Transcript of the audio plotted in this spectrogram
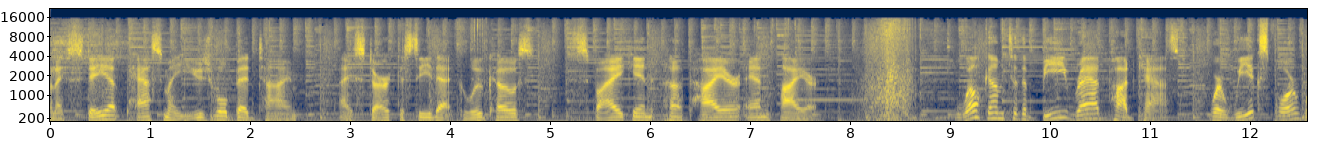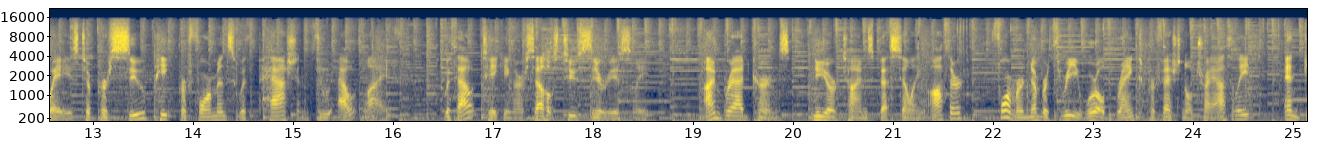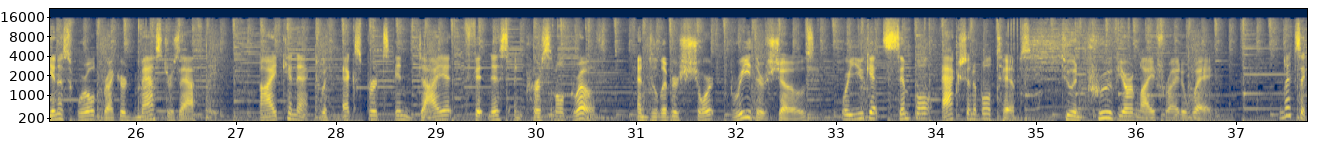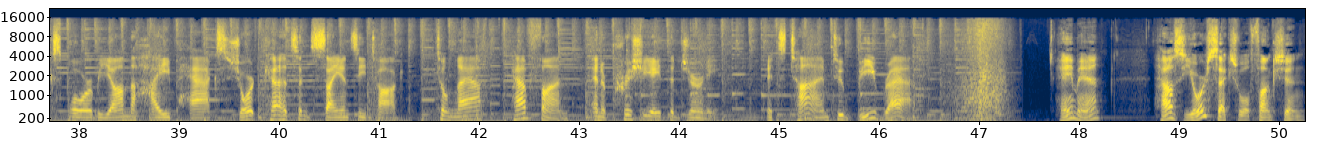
when I stay up past my usual bedtime, I start to see that glucose spiking up higher and higher. Welcome to the Be Rad podcast, where we explore ways to pursue peak performance with passion throughout life without taking ourselves too seriously. I'm Brad Kearns, New York Times bestselling author, former number three world ranked professional triathlete, and Guinness World Record Masters athlete. I connect with experts in diet, fitness, and personal growth and deliver short breather shows where you get simple, actionable tips to improve your life right away. Let's explore beyond the hype, hacks, shortcuts, and sciency talk to laugh, have fun, and appreciate the journey. It's time to be rad. Hey man, how's your sexual function?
